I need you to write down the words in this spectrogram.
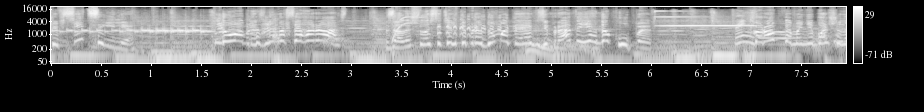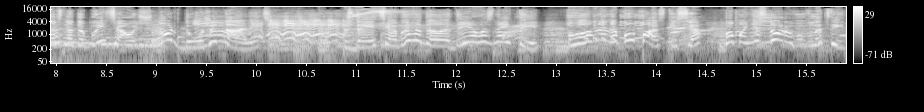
чи всі цілі. Добре, з ними все гаразд. Залишилося тільки придумати, як зібрати їх докупи. Коробка мені більше не знадобиться, а ось шнур дуже навіть. Здається, я вигадала, де його знайти. Головне не попастися, бо мені здорово влетить.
